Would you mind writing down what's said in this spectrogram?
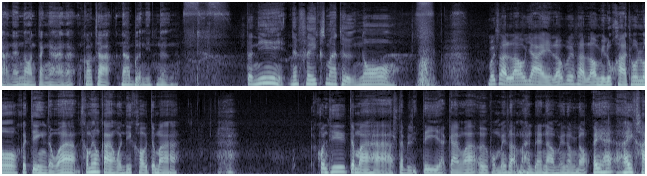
ฐานแน่นอนแต่งานอะ่ะก็จะน่าเบื่อนิดนึง แต่นี่ Netflix มาถึงโนบริษัทเราใหญ่แล้วบริษัทเรามีลูกค้าทั่วโลกก็จริง แต่ว่าเขาไม่ต้องการคนที่เขาจะมา คนที่จะมาหา stability อะการว่าเออผมไม่สามารถแนะนำให้น้องๆเอ้ยให้ให้ใคร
